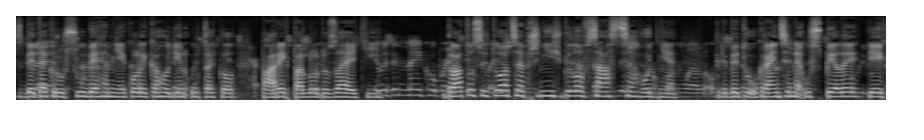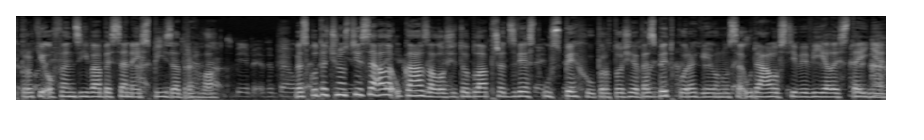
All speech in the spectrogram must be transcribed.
Zbytek Rusů během několika hodin utekl, pár jich padlo do zajetí. Byla to situace, při níž bylo v sázce hodně. Kdyby tu Ukrajinci neuspěli, jejich protiofenzíva by se nejspíš zadrhla. Ve skutečnosti se ale ukázalo, že to byla předzvěst úspěchu, protože ve zbytku regionu se události vyvíjely stejně.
